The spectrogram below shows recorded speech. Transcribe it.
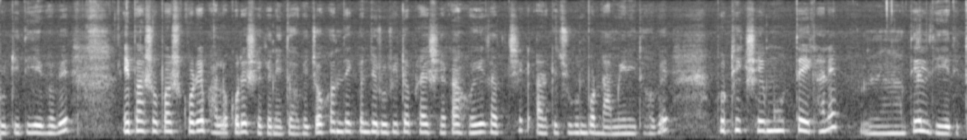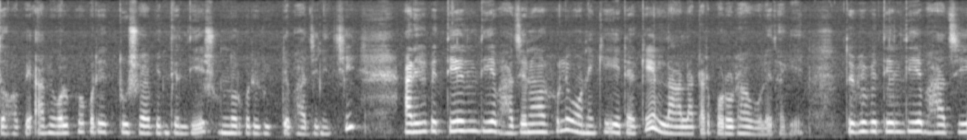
রুটি দিয়ে এভাবে এপাশ ওপাশ করে ভালো করে সেঁকে নিতে হবে। যখন দেখবেন যে রুটিটা প্রায় শেখা হয়ে যাচ্ছে, আর কিছুক্ষণ পর নামিয়ে নিতে হবে, তো ঠিক সেই মুহূর্তে এখানে তেল দিয়ে দিতে হবে। আমি অল্প করে একটু সয়াবিন তেল দিয়ে সুন্দর করে রুটিটা ভাজে নিচ্ছি। আর এভাবে তেল দিয়ে ভাজে নেওয়ার ফলে অনেকেই এটাকে লাল আটার পরোটাও বলে থাকে। তো এভাবে তেল দিয়ে ভাজে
